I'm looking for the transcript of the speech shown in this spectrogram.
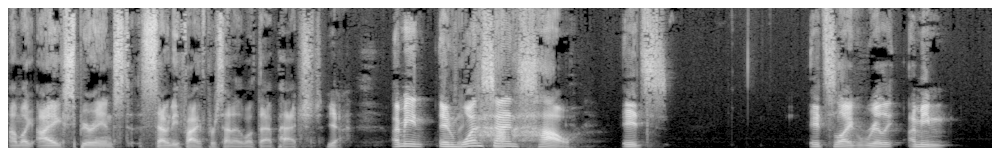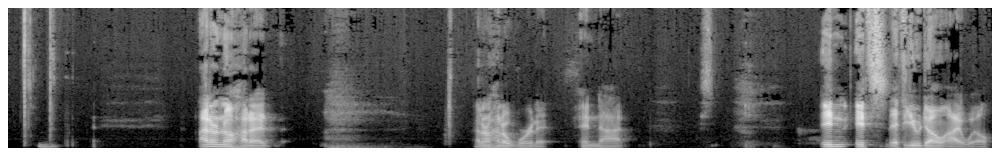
I'm like, I experienced 75% of what that patched. yeah. I mean, in one Ho- sense, How? it's it's like really i mean i don't know how to i don't know how to word it and not in it's If you don't, I will.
